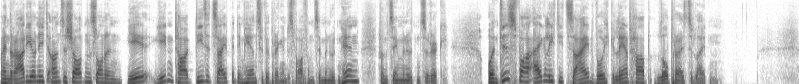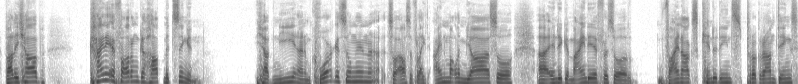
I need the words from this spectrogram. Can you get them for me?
mein Radio nicht anzuschalten, sondern je, jeden Tag diese Zeit mit dem Herrn zu verbringen. Das war 15 Minuten hin, 15 Minuten zurück. Und das war eigentlich die Zeit, wo ich gelernt habe, Lobpreis zu leiten. Weil ich habe keine Erfahrung gehabt mit Singen. Ich habe nie in einem Chor gesungen, so außer vielleicht einmal im Jahr so äh, in der Gemeinde für so Weihnachts-Kinderdienstprogramm-Dings.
